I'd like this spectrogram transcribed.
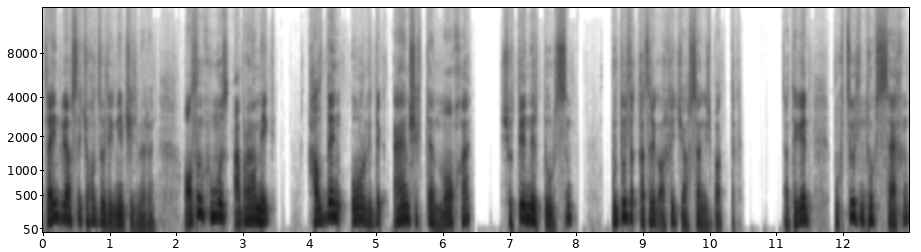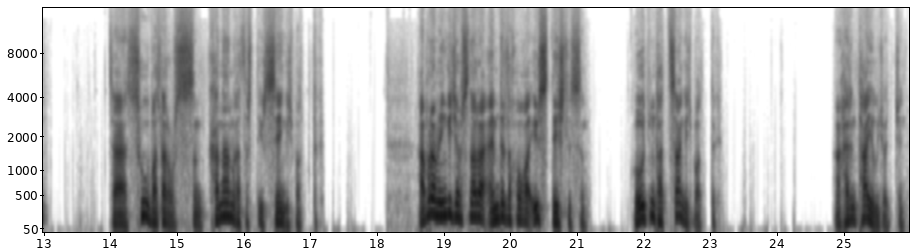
За энд би бас нэг чухал зүйлийг нэмж хэлмээр байна. Олон хүмүүс Авраамыг халдын уур гэдэг аимшигтай муухай шүтэнээр дүүрсэн бүдүүлэг газрыг орхиж явсан гэж боддог. За тэгээд бүх зүйл нь төгс сайхан за сүү балаар урссан Канаан газарт ирсэн гэж боддог. Авраам ингэж явснараа амьдрал ахуйгаа эрс дээшлүүлсэн. Өөдөн татсан гэж боддог. Харин та юу гэж бодож байна?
